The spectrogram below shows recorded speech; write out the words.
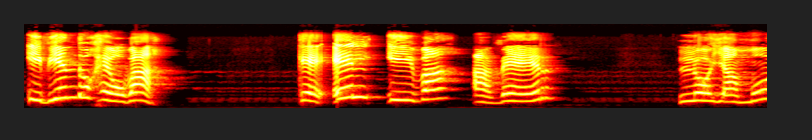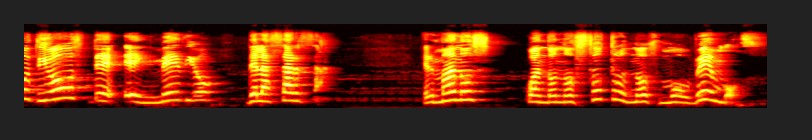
y viendo Jehová que él iba a ver, lo llamó Dios de en medio de la zarza. Hermanos, cuando nosotros nos movemos,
